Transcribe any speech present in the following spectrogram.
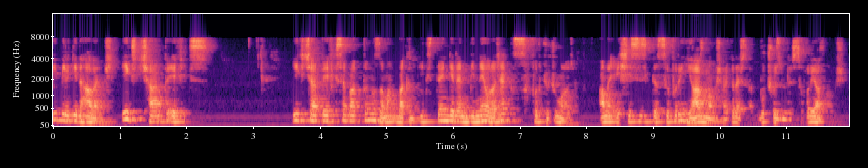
bir bilgi daha vermiş. x çarpı fx. x çarpı fx'e baktığınız zaman bakın x'ten gelen bir ne olacak? Sıfır köküm olacak. Ama eşitsizlikte sıfırı yazmamış arkadaşlar. Bu çözümde sıfır yazmamış.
